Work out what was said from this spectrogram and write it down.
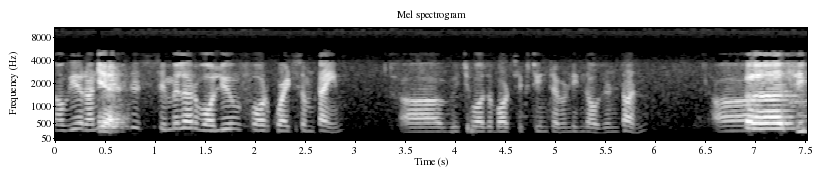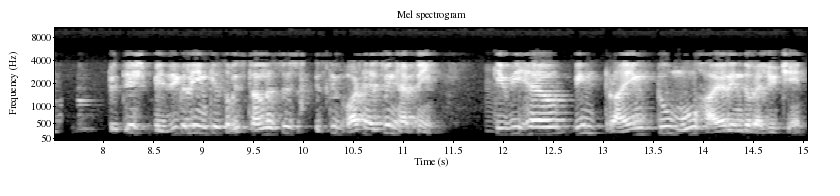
Now we are running yeah. this similar volume for quite some time, uh, which was about 16, 17,000 ton. Uh, uh, see, Pritesh, basically in case of stainless steel, what has been happening? Hmm. we have been trying to move higher in the value chain.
